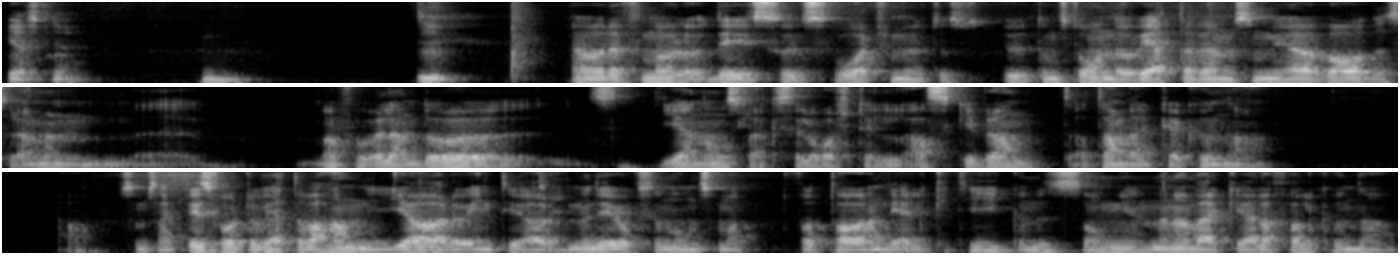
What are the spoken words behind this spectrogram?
just nu. Ja, det, får man det är ju så svårt som utomstående att veta vem som gör vad och sådär men eh, man får väl ändå ge någon slags eloge till Askibrandt att han verkar kunna... Ja, som sagt, det är svårt att veta vad han gör och inte gör men det är också någon som har fått ta en del kritik under säsongen men han verkar i alla fall kunna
